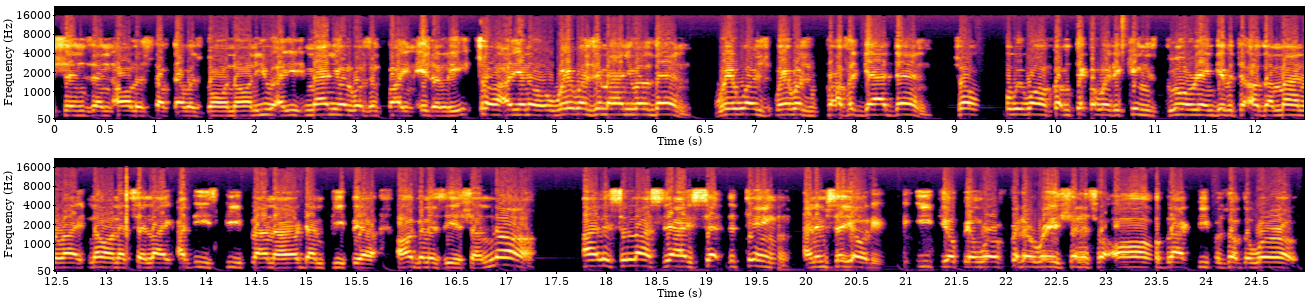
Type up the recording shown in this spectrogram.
nations and all the stuff that was going on. You, uh, Emmanuel wasn't fighting Italy, so uh, you know where was Emmanuel then? Where was where was Prophet Gad then? So we want to come take away the king's glory and give it to other man right now and I say like are these people and are them people organization. No. Haile Selassie I set the thing and him say yo the Ethiopian World Federation is for all black peoples of the world.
